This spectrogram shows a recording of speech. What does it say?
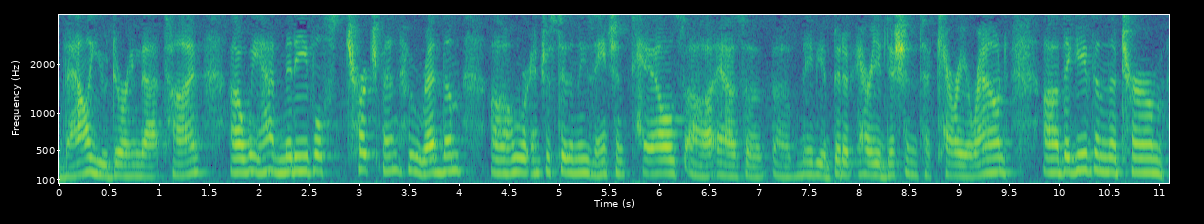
value during that time. we had medieval churchmen who read them, who were interested in these ancient tales as a, maybe a bit of erudition to carry around. they gave them the term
